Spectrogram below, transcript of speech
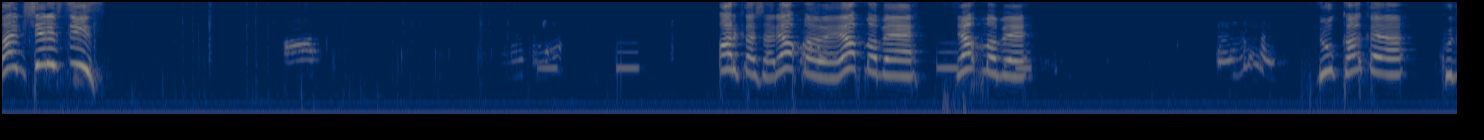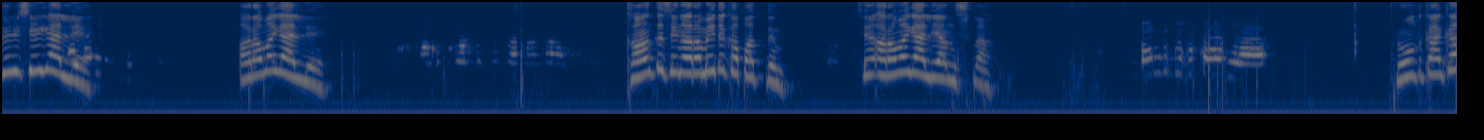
Lan şerefsiz. Arkadaşlar yapma be yapma be. Yapma be. Yok kanka ya. Kuderi şey geldi. Arama geldi. Kanka seni aramayı da kapattım. Seni arama geldi yanlışlıkla. Ben de bilgisayar ya. Ne oldu kanka?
